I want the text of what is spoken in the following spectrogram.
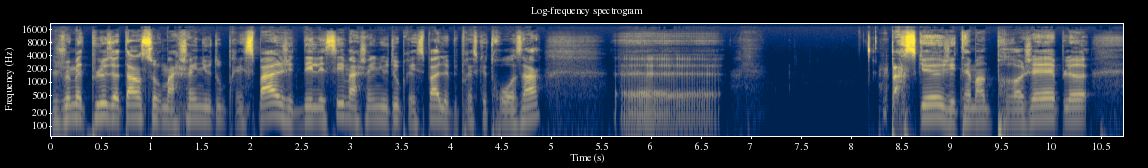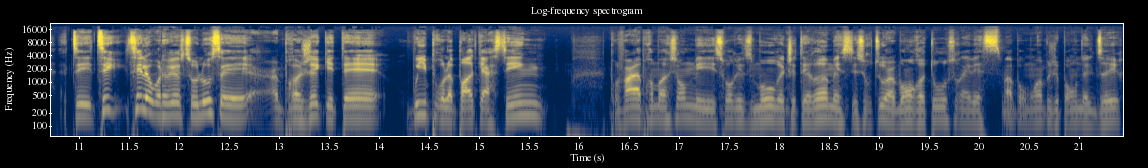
Je veux mettre plus de temps sur ma chaîne YouTube principale. J'ai délaissé ma chaîne YouTube principale depuis presque trois ans. Euh, parce que j'ai tellement de projets. tu sais, le What Solo, c'est un projet qui était, oui, pour le podcasting, pour faire la promotion de mes soirées d'humour, etc. Mais c'était surtout un bon retour sur investissement pour moi, j'ai pas honte de le dire.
